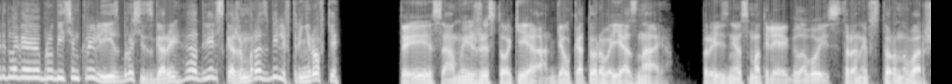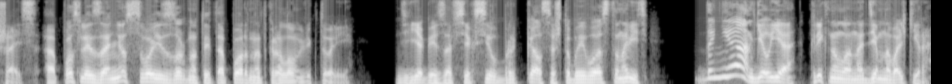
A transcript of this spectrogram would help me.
Предлагаю обрубить им крылья и сбросить с горы, а дверь, скажем, разбили в тренировке». «Ты самый жестокий ангел, которого я знаю», — произнес, мотыляя головой из стороны в сторону Варшайс, а после занес свой изогнутый топор над крылом Виктории. Диего изо всех сил брыкался, чтобы его остановить. «Да не ангел я!» — крикнула надемно Валькира.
